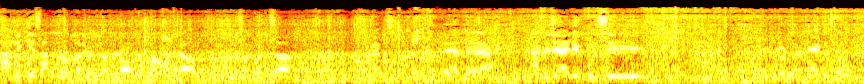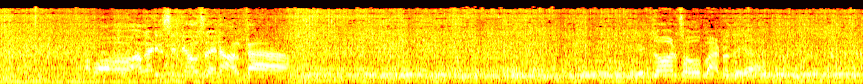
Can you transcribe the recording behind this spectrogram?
हामीले के सामान लोड छौँ भनेर सक्नुहुन्छ होइन हामीले चाहिँ अहिले कुर्सी लोड गरेर ल्याएको छौँ। अब अगाडिको सिन देखाउँछ होइन? हल्का। डेन्जर छ हो बाटो चाहिँ।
